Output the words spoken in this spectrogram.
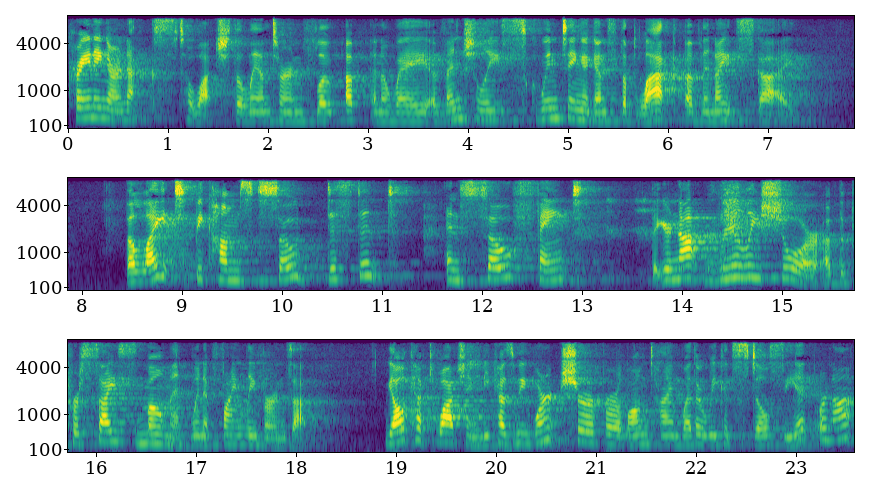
craning our necks to watch the lantern float up and away, eventually squinting against the black of the night sky. The light becomes so distant and so faint that you're not really sure of the precise moment when it finally burns up. We all kept watching because we weren't sure for a long time whether we could still see it or not.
